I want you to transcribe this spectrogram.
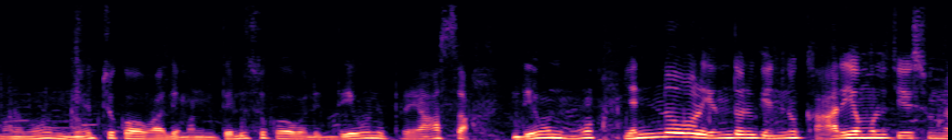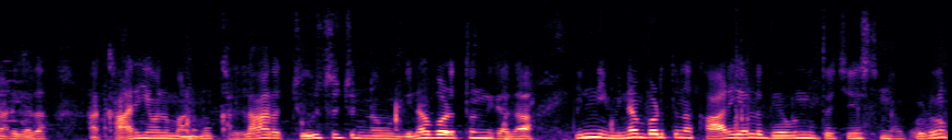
మనము నేర్చుకోవాలి మనం తెలుసుకోవాలి. దేవుని ప్రయాస దేవుని ఎన్నో ఎందరికి ఎన్నో కార్యములు చేస్తున్నాడు కదా. ఆ కార్యములు మనము కల్లార చూసుచున్నాము వినబడుతుంది కదా. ఇన్ని వినబడుతున్న కార్యాలు దేవునితో చేస్తున్నప్పుడు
